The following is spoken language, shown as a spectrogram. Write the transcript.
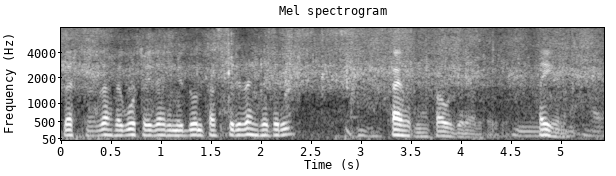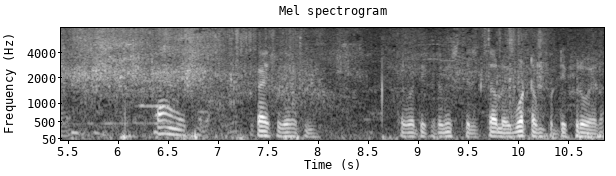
प्लास्टर झालं गोटाई झाली. मी दोन तास तरी राहिलं तरी काय होत नाही पाऊस जरी आला पाहिजे आहे का नाही? काय आहे सुद्धा होत नाही. तेव्हा तिकडे मिस्त्री चालू आहे बॉटमपट्टी फिरवायला.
